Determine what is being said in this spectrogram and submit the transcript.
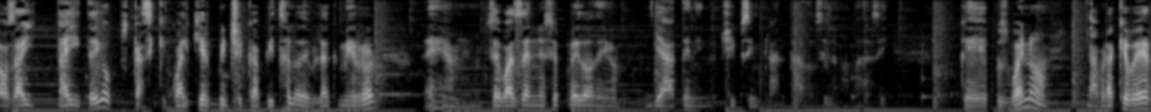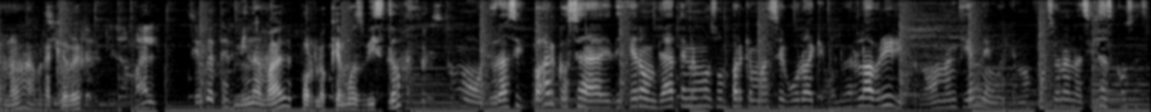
O sea, ahí, ahí te digo, pues casi que cualquier pinche capítulo de Black Mirror eh, se basa en ese pedo de ya teniendo chips implantados y la mamada así. Que pues bueno, habrá que ver, ¿no? Habrá que ver. Termina mal. Siempre termina mal por lo que hemos visto. Es como Jurassic Park, o sea, dijeron, ya tenemos un parque más seguro, hay que volverlo a abrir. Y pues no, no entienden, güey, que no funcionan así las cosas.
